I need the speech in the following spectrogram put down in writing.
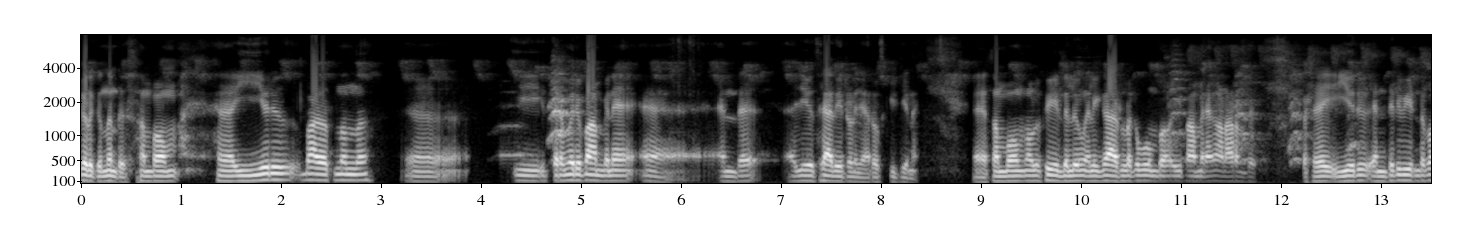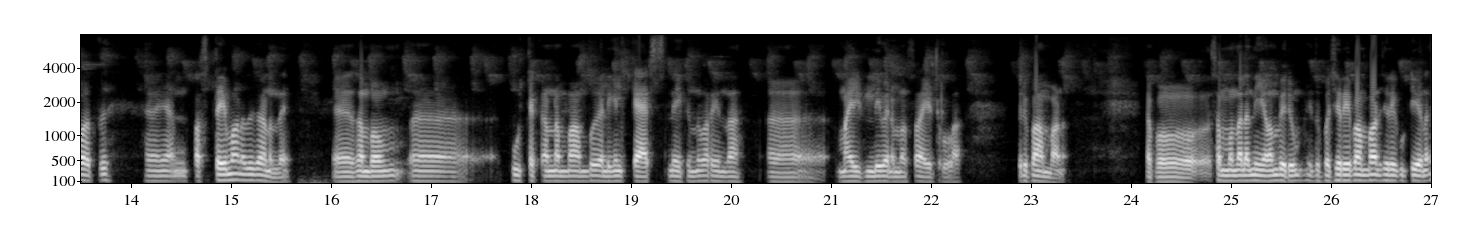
കിടക്കുന്നുണ്ട്. സംഭവം ഈ ഒരു ഭാഗത്തു നിന്ന് ഈ ഇത്തരം ഒരു പാമ്പിനെ എന്റെ ജീവിതത്തിൽ ആദ്യമായിട്ടാണ് ഞാൻ റെസ്ക്യൂ ചെയ്യുന്നത് സംഭവം നമ്മൾ ഫീൽഡിലും അല്ലെങ്കിൽ കാട്ടിലൊക്കെ പോകുമ്പോൾ ഈ പാമ്പിനെ കാണാറുണ്ട്. പക്ഷേ ഈ ഒരു എന്റെ ഒരു വീടിന്റെ ഭാഗത്ത് ഞാൻ ഫസ്റ്റ് ടൈമാണ് ഇത് കാണുന്നത് സംഭവം പൂച്ചക്കണ്ണം പാമ്പ് അല്ലെങ്കിൽ കാറ്റ് സ്നേക്ക് എന്ന് പറയുന്ന മൈൽഡ്ലി വെനമസ് ആയിട്ടുള്ള ഒരു പാമ്പാണ്. അപ്പോൾ സംഭവം നല്ല നീളം വരും. ഇതിപ്പോൾ ചെറിയ പമ്പാണ് ചെറിയ കുട്ടിയാണ്.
